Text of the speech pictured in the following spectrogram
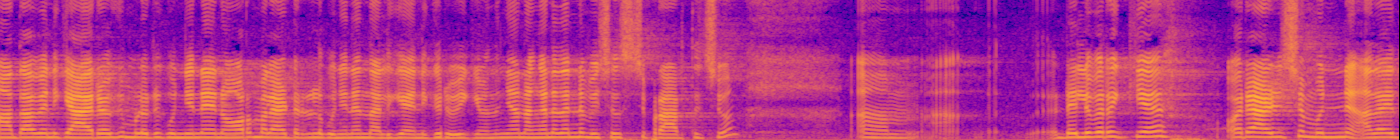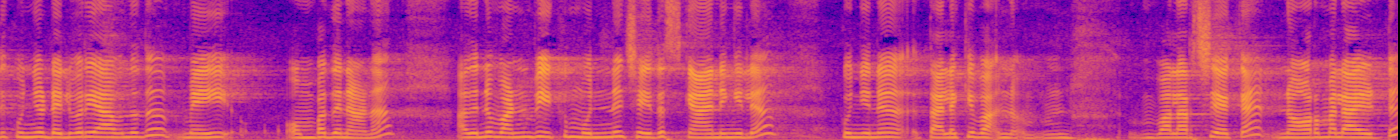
മാതാവ് എനിക്ക് ആരോഗ്യമുള്ളൊരു കുഞ്ഞിനെ നോർമലായിട്ടൊരു കുഞ്ഞിനെ നൽകിയാൽ എനിക്ക് രൂപിക്കുമെന്ന് ഞാൻ അങ്ങനെ തന്നെ വിശ്വസിച്ച് പ്രാർത്ഥിച്ചു. ഡെലിവറിക്ക് ഒരാഴ്ച മുന്നേ അതായത് കുഞ്ഞ് ഡെലിവറി ആവുന്നത് മെയ് ഒമ്പതിനാണ്. അതിന് വൺ വീക്ക് മുന്നേ ചെയ്ത സ്കാനിങ്ങിൽ കുഞ്ഞിന് തലയ്ക്ക് വളർച്ചയൊക്കെ നോർമലായിട്ട്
